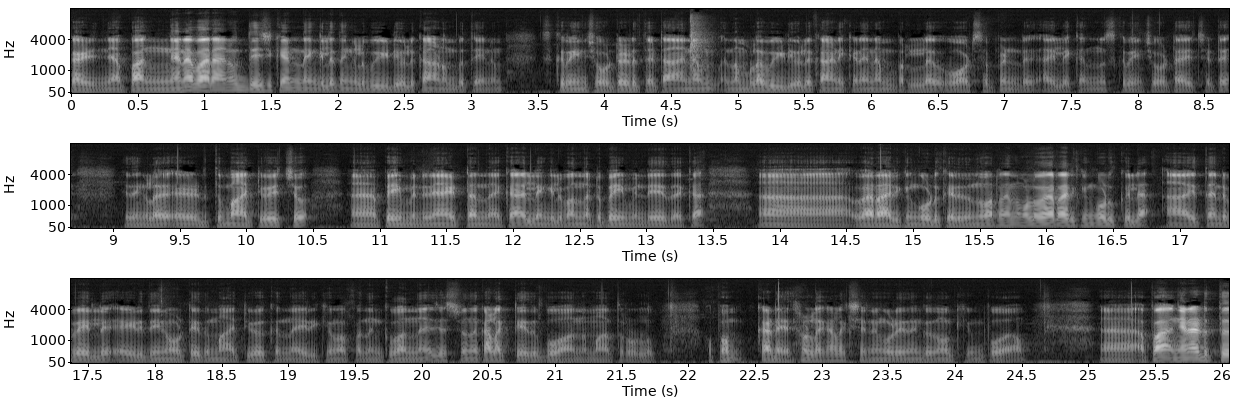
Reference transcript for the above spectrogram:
കഴിഞ്ഞ്. അപ്പോൾ അങ്ങനെ വരാൻ ഉദ്ദേശിക്കുന്നുണ്ടെങ്കിൽ നിങ്ങൾ വീഡിയോയിൽ കാണുമ്പോഴത്തേനും സ്ക്രീൻഷോട്ട് എടുത്തിട്ട് ആ നമ്മളെ വീഡിയോയിൽ കാണിക്കുന്ന നമ്പറിൽ വാട്സപ്പ് ഉണ്ട് അതിലേക്ക് ഒന്ന് സ്ക്രീൻഷോട്ട് അയച്ചിട്ട് നിങ്ങൾ എടുത്ത് മാറ്റി വെച്ചോ. പേയ്മെന്റിനായിട്ട് തന്നേക്കാം അല്ലെങ്കിൽ വന്നിട്ട് പേയ്മെന്റ് ചെയ്തേക്കാം. വേറെ ആർക്കും കൊടുക്കരുതെന്ന് പറഞ്ഞാൽ നമ്മൾ വേറെ ആർക്കും കൊടുക്കില്ല. ഇത്തന്റെ പേരിൽ എഴുതി നോട്ട് ചെയ്ത് മാറ്റി വെക്കുന്നതായിരിക്കും. അപ്പോൾ നിങ്ങൾക്ക് വന്ന് ജസ്റ്റ് ഒന്ന് കളക്ട് ചെയ്ത് പോകാമെന്ന് മാത്രമേ ഉള്ളൂ അപ്പം കടയിലുള്ള കളക്ഷനും കൂടി നിങ്ങൾക്ക് നോക്കിയും പോകാം അപ്പോൾ അങ്ങനെ അടുത്ത്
